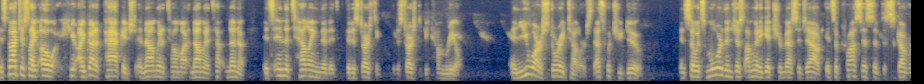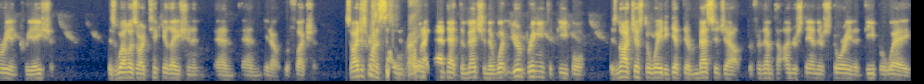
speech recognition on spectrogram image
It's not just like, oh, here I've got it packaged, and now I'm going to tell my. Now I'm going to tell. No, no. It's in the telling that it that it starts to that it starts to become real. And you are storytellers. That's what you do. And so it's more than just I'm going to get your message out. It's a process of discovery and creation as well as articulation and and and you know reflection. So I just want to say right. I want to add that dimension that what you're bringing to people is not just a way to get their message out, but for them to understand their story in a deeper way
